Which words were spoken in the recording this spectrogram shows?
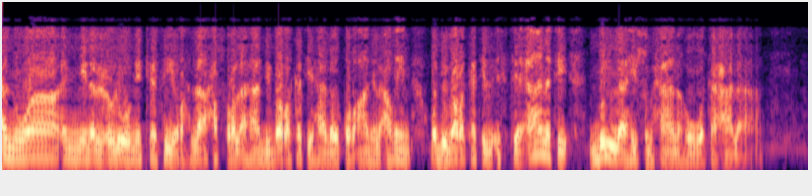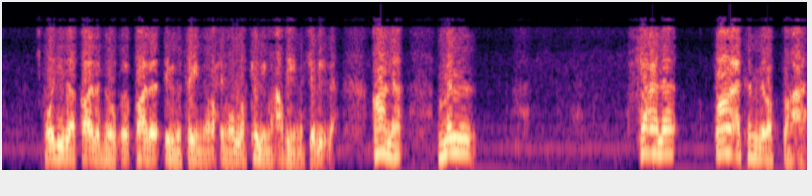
أنواع من العلوم كثيرة. لا حصر لها ببركة هذا القرآن العظيم وببركة الاستعانة بالله سبحانه وتعالى. ولذا قال ابن, قال ابن تيمية رحمه الله كلمة عظيمة جليلة. قال من فعل طاعة من الطاعات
